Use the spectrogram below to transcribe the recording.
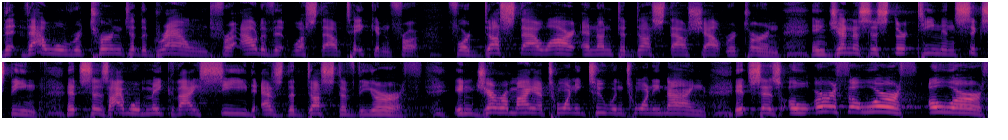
that thou will return to the ground, for out of it wast thou taken. For, for dust thou art, and unto dust thou shalt return. In Genesis 13 and 16, it says, I will make thy seed as the dust of the earth. In Jeremiah 22 and 29, it says, O earth, O earth, O earth,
